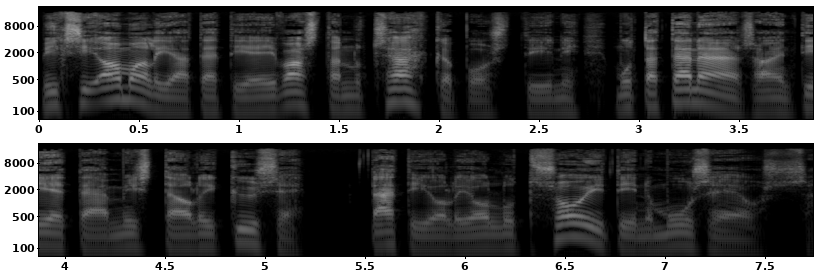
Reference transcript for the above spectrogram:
miksi Amalia täti ei vastannut sähköpostiini, mutta tänään sain tietää, mistä oli kyse. Täti oli ollut Soitin museossa.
